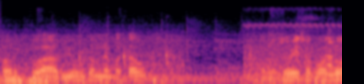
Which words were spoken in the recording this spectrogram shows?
ફરતું આ વ્યૂ તમને બતાવું. તમે જોઈ શકો છો.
